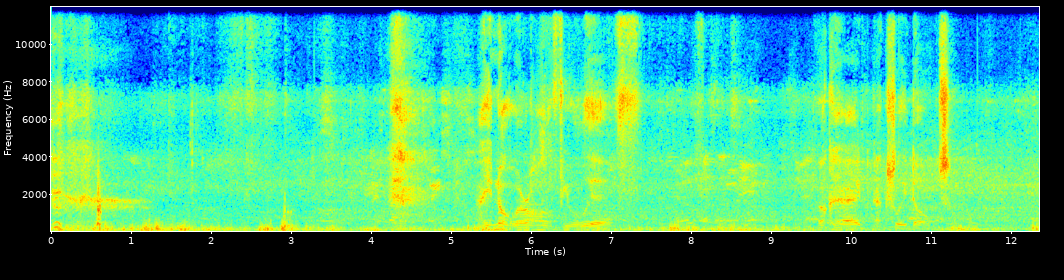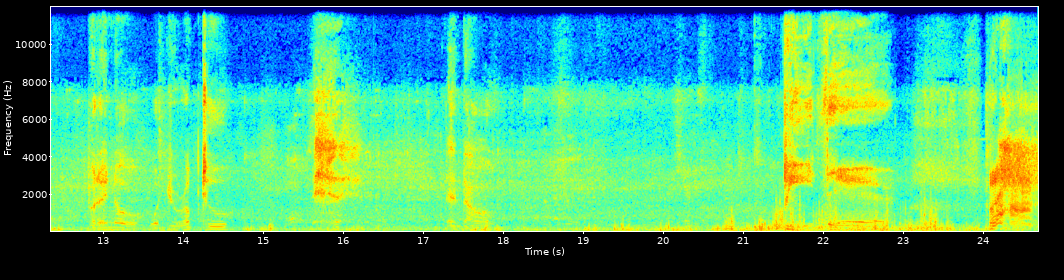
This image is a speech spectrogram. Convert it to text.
I know where all of you live. Okay, I actually don't. But I know what you're up to. and I'll be there.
